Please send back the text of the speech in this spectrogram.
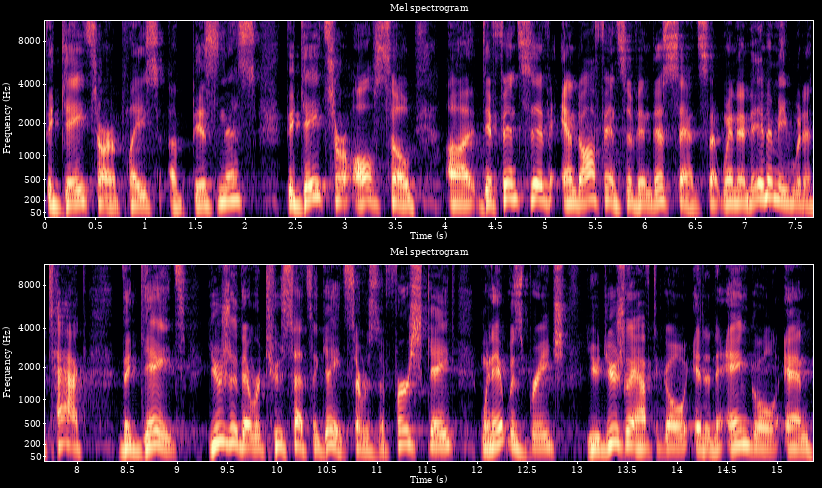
the gates are a place of business. The gates are also uh, defensive and offensive in this sense that when an enemy would attack the gates, usually there were two sets of gates. There was the first gate, when it was breached, you'd usually have to go at an angle and,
